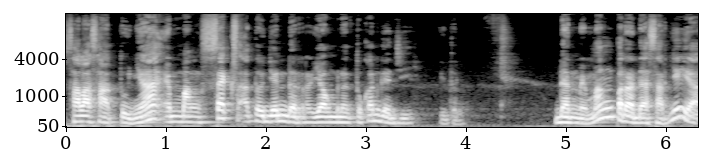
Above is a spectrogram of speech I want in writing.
Salah satunya emang seks atau gender yang menentukan gaji gitu loh. Dan memang pada dasarnya ya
